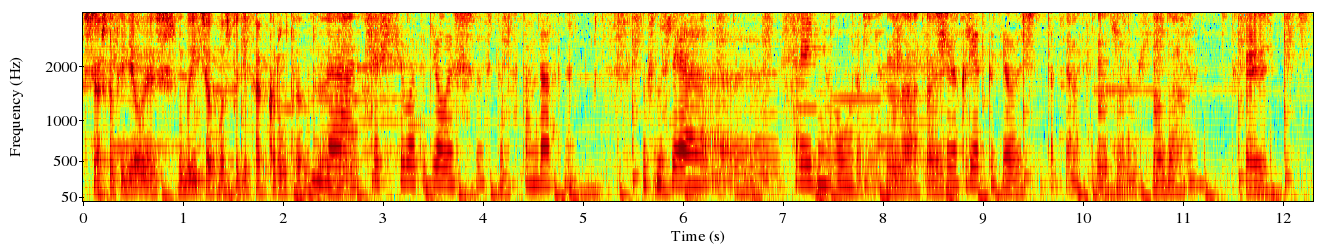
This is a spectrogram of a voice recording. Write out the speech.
все, что ты делаешь, быть, о господи, как круто. Ты... Да, чаще всего ты делаешь что-то стандартное. Ну, в смысле, э, среднего уровня. Да, то есть... Человек редко делает что-то прям офигительно, Ну да. То есть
